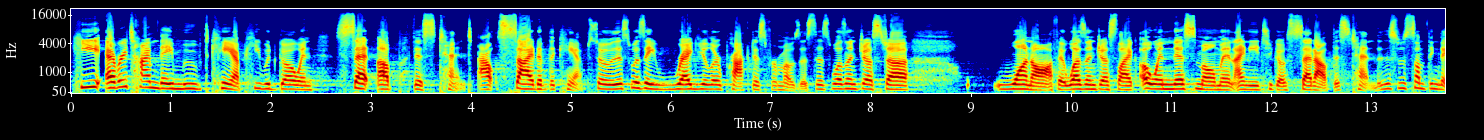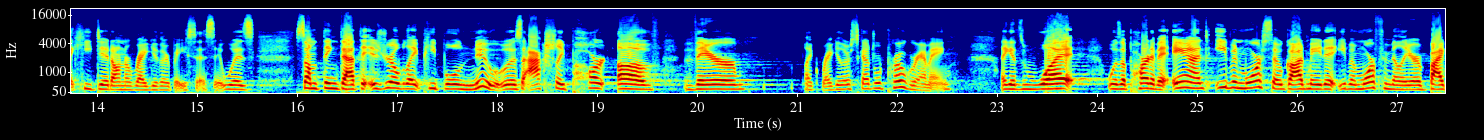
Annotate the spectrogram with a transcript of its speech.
he, every time they moved camp, he would go and set up this tent outside of the camp. So this was a regular practice for Moses. This wasn't just a one off. It wasn't just like, oh, in this moment, I need to go set out this tent. This was something that he did on a regular basis. It was something that the Israelite people knew. It was actually part of their like regular scheduled programming. Like it's what was a part of it. And even more so, God made it even more familiar by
